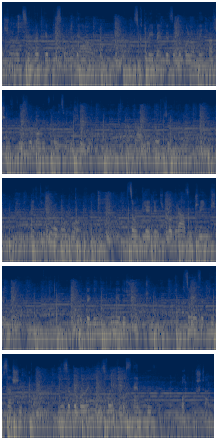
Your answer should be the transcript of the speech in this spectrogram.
osiągnąć sylwetkę bliską ideałowi, z której będę zadowolony i patrząc w lustro powiem w końcu do siebie, ty naprawdę dobrze wyglądasz. Niektórzy robią błąd. Chcą wiedzieć od razu, czy im się uda. Ale tego nigdy nie doświadczą. Chcą efektów za szybko. Niezadowoleni ze swoich postępów odpuszczają.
